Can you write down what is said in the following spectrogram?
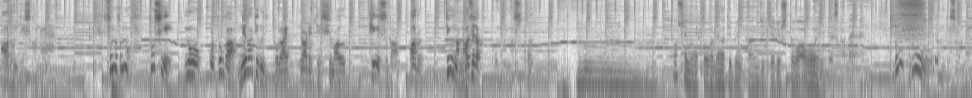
あるんですかね。そもそも都市の音がネガティブに捉えられてしまうケースがあるっていうのはなぜだと思います？うん都市の音がネガティブに感じてる人は多いんですかね。どうどうなんですかね？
